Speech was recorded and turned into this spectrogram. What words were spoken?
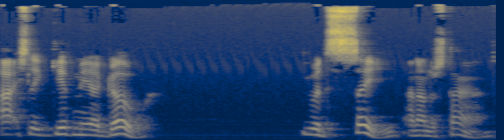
actually give me a go, you would see and understand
